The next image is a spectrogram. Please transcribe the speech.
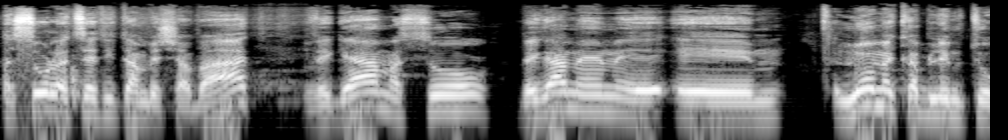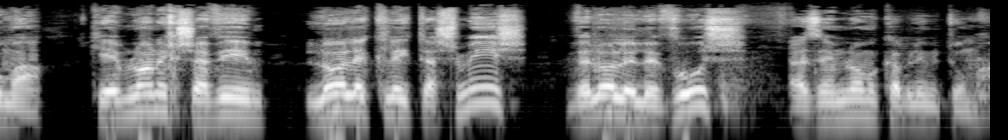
אסור לצאת איתם בשבת, וגם אסור, וגם הם אה, אה, לא מקבלים טומאה, כי הם לא נחשבים לא לכלי תשמיש ולא ללבוש, אז הם לא מקבלים טומאה.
